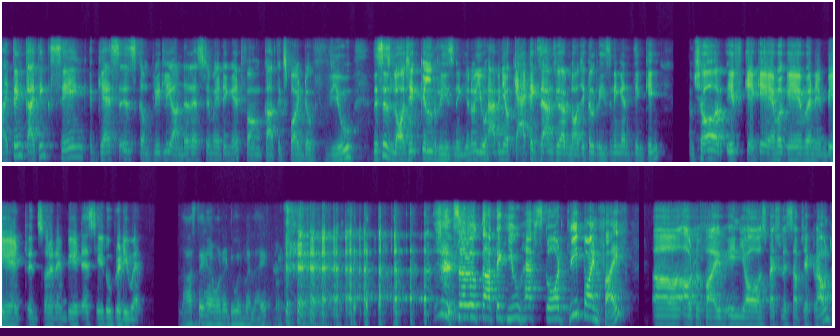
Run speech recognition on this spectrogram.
I think I think saying guess is completely underestimating it from Karthik's point of view. This is logical reasoning. You know, you have in your CAT exams, you have logical reasoning and thinking. I'm sure if KK ever gave an MBA entrance or an MBA test, he'll do pretty well. Last thing I want to do in my life. But so, Karthik, you have scored 3.5 uh, out of 5 in your specialist subject round,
